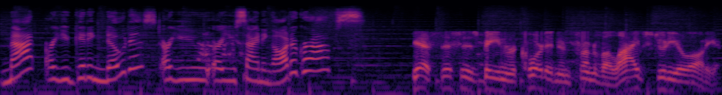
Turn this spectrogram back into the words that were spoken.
Matt, are you getting noticed? Are you are you signing autographs? Yes, this is being recorded in front of a live studio audience.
